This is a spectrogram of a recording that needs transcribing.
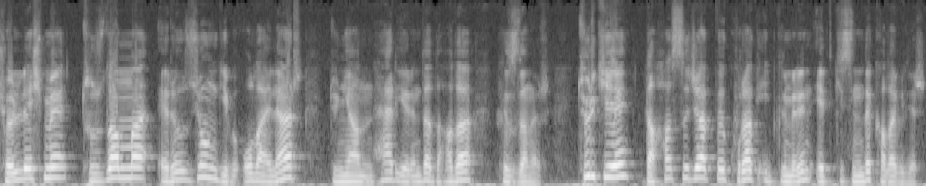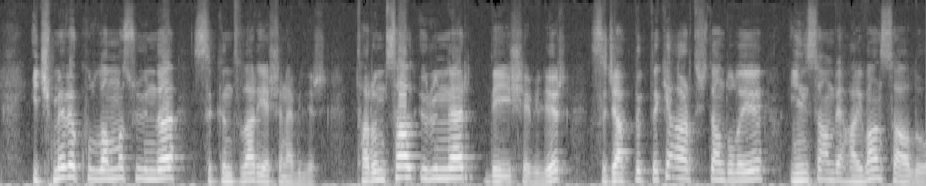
çölleşme, tuzlanma, erozyon gibi olaylar dünyanın her yerinde daha da hızlanır. Türkiye daha sıcak ve kurak iklimlerin etkisinde kalabilir. İçme ve kullanma suyunda sıkıntılar yaşanabilir. Tarımsal ürünler değişebilir. Sıcaklıktaki artıştan dolayı insan ve hayvan sağlığı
